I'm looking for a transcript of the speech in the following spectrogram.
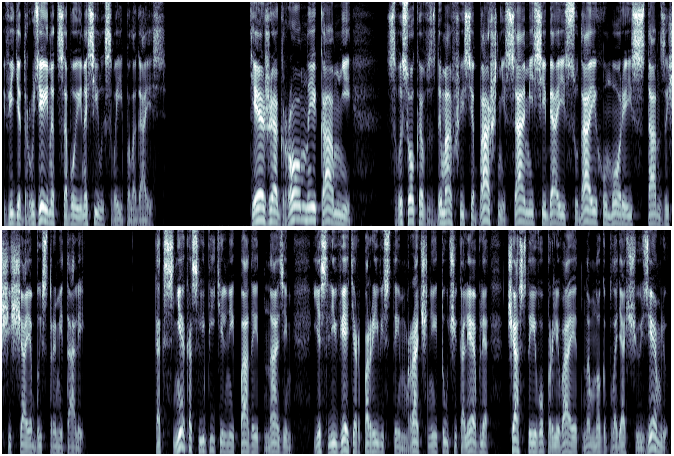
видя друзей над собой и на силы свои полагаясь. Те же огромные камни — с высоко вздымавшейся башни Сами себя и суда их у моря и стан защищая быстро метали. Как снег ослепительный падает на земь, Если ветер порывистый, мрачные тучи колебля, Часто его проливает на многоплодящую землю,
